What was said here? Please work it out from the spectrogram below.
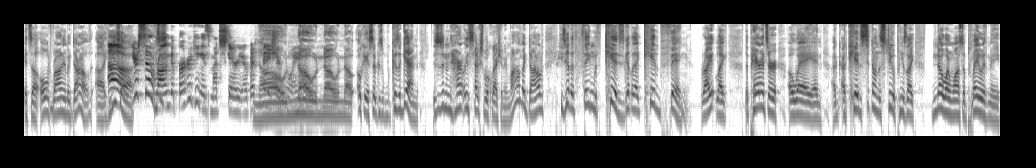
It's uh, old Ronnie McDonald. Uh, he's, oh, uh, you're so wrong. The Burger King is much scarier, but finish your no, point. no, no, no. Okay, so because again, this is an inherently sexual question, and Ronald McDonald, he's got a thing with kids. He's got like a kid thing, right? Like the parents are away, and a, a kid's sitting on the stoop, and he's like, "No one wants to play with me."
